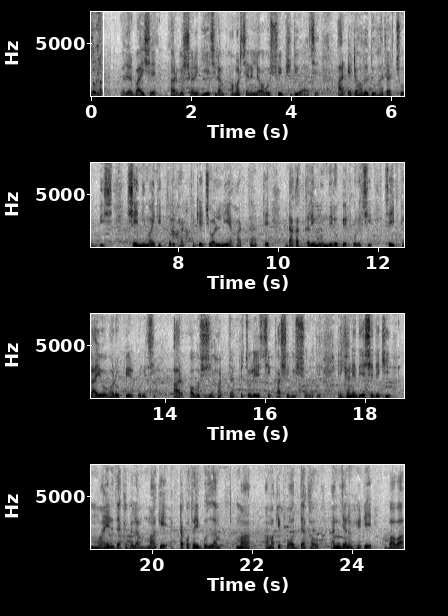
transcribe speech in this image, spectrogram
করছি দু হাজার বাইশে তারকেশ্বরে গিয়েছিলাম। আমার চ্যানেলে অবশ্যই ভিডিও আছে। আর এটা হলো দু হাজার চব্বিশ। সেই নিমাই তীর্থর ঘাট থেকে জল নিয়ে হাঁটতে হাঁটতে ডাকাতকালী মন্দিরও পের করেছি। সেই ফ্লাইওভারও পের করেছি। আর অবশেষে হাঁটতে হাঁটতে চলে এসেছি কাশী বিশ্বনাথে। এখানে এসে দেখি মায়ের দেখা পেলাম। মাকে একটা কথাই বললাম, মা আমাকে পথ দেখাও, আমি যেন হেঁটে বাবা,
